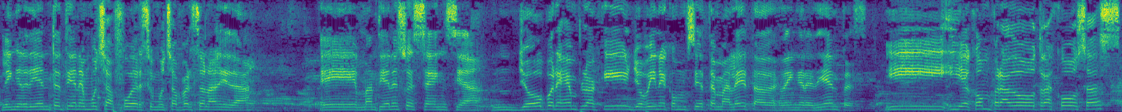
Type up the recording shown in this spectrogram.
El ingrediente tiene mucha fuerza y mucha personalidad. Eh, mantiene su esencia. Yo, por ejemplo, aquí yo vine con siete maletas de ingredientes y, y he comprado otras cosas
